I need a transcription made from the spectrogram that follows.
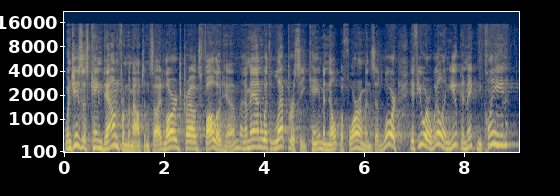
When Jesus came down from the mountainside, large crowds followed him, and a man with leprosy came and knelt before him and said, Lord, if you are willing, you can make me clean.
